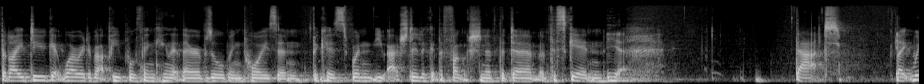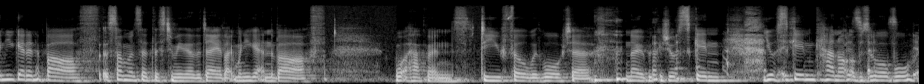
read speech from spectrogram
But I do get worried about people thinking that they're absorbing poison because when you actually look at the function of the derm of the skin, Yeah. that like when you get in a bath someone said this to me the other day like when you get in the bath what happens? Do you fill with water? No, because your skin your skin cannot absorb water.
